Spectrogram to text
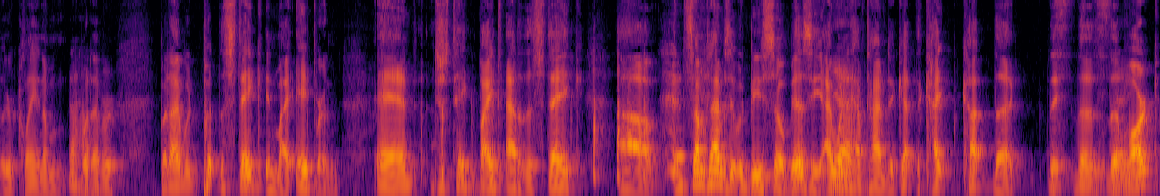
or clean them, Uh-huh. whatever. But I would put the steak in my apron and just take bites out of the steak. Uh, and sometimes it would be so busy I Yeah. wouldn't have time to get the cut, cut the the the, the steak. mark.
